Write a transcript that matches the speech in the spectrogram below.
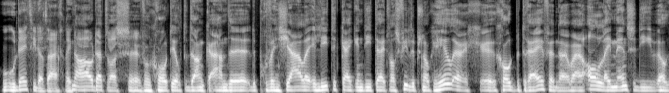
Hoe, deed hij dat eigenlijk? Nou, dat was eh, voor een groot deel te danken aan de, de provinciale elite. Kijk, in die tijd was Philips nog heel erg eh, groot bedrijf. En daar waren allerlei mensen die wel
